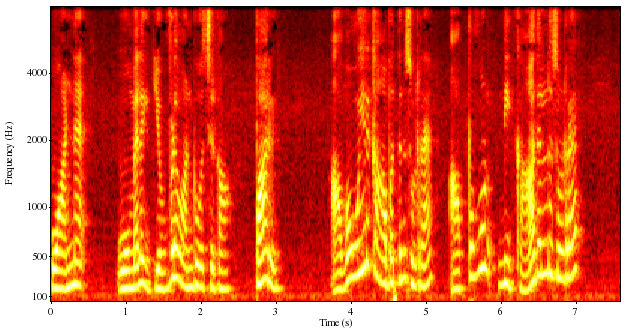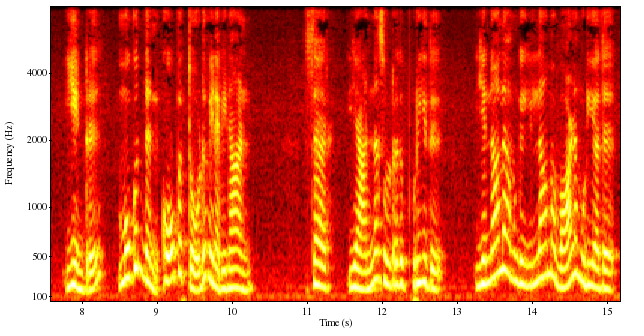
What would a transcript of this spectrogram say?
உன் அண்ணன் உன் மேலே எவ்வளவு அன்பு வச்சிருக்கான். பாரு அவன் உயிருக்கு ஆபத்துன்னு சொல்கிறேன் அப்பவும் நீ காதல்னு சொல்கிற என்று முகுந்தன் கோபத்தோடு வினவினான். சார் என் அண்ணன் சொல்றது புரியுது. என்னால் அவங்க இல்லாமல் வாழ முடியாது.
